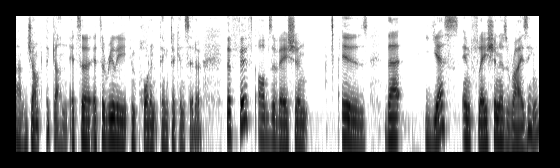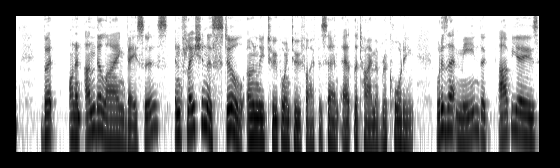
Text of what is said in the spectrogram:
um, jumped the gun. It's a it's a really important thing to consider. The fifth observation is that yes, inflation is rising, but on an underlying basis, inflation is still only 2.25% at the time of recording. What does that mean? The RBA's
